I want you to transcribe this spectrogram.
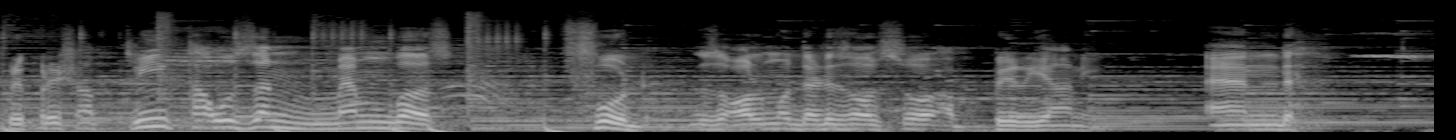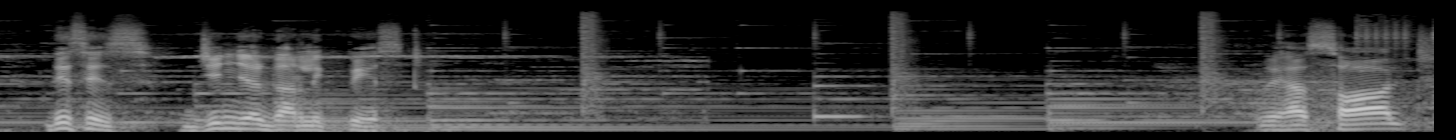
Preparation of 3000 members food this is almost that is also a biryani. And this is ginger garlic paste. We have salt.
